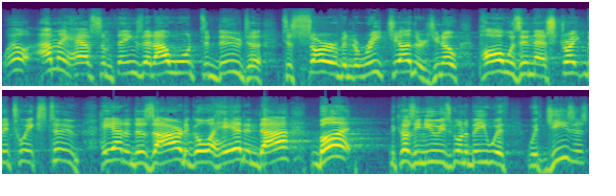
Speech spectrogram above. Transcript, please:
Well, I may have some things that I want to do to, to serve and to reach others. You know, Paul was in that strait betwixt two. He had a desire to go ahead and die, but because he knew he was going to be with, with Jesus,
